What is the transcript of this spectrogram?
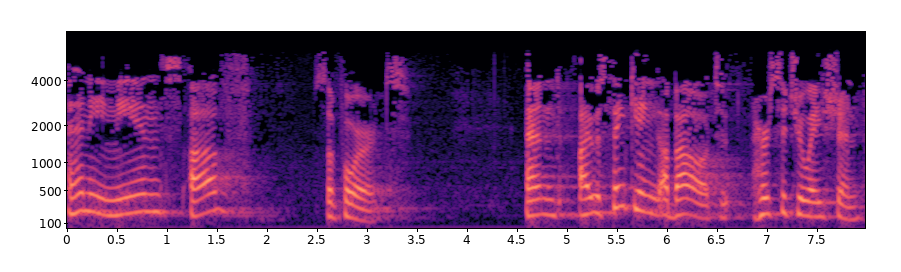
any means of support. And I was thinking about her situation,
